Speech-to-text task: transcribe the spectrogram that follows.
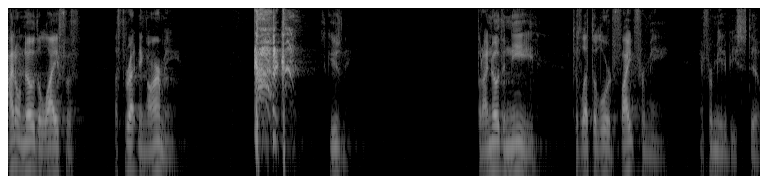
I don't know the life of a threatening army. Excuse me. But I know the need to let the Lord fight for me and for me to be still.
